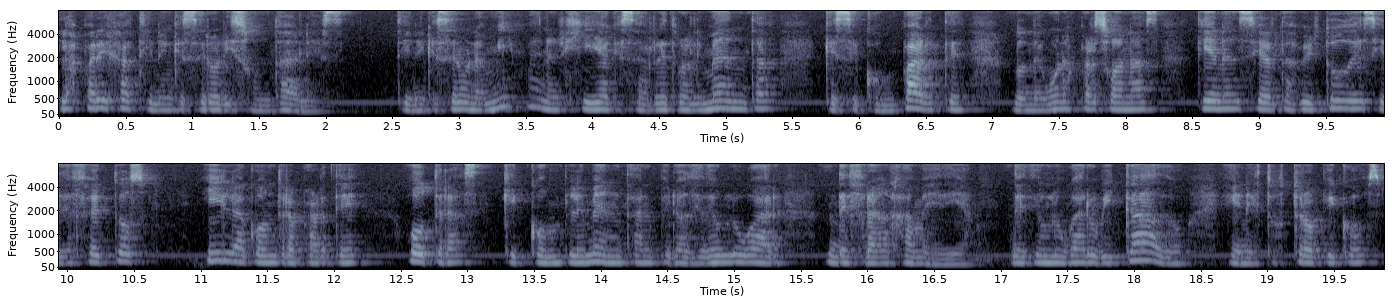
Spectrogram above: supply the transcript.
Las parejas tienen que ser horizontales, tiene que ser una misma energía que se retroalimenta, que se comparte, donde algunas personas tienen ciertas virtudes y defectos y la contraparte otras que complementan, pero desde un lugar de franja media desde un lugar ubicado en estos trópicos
